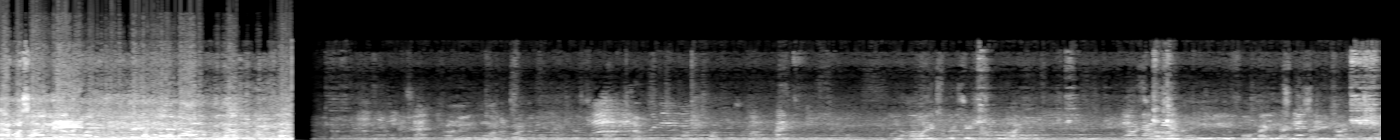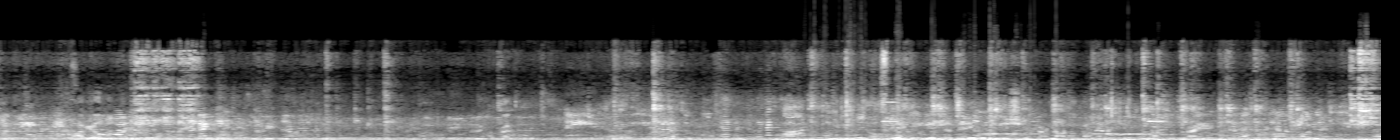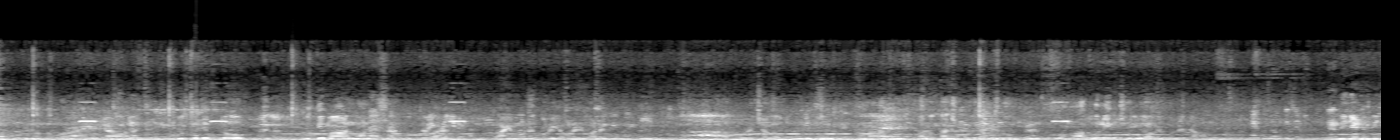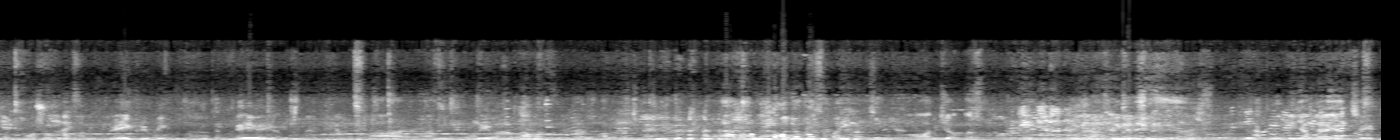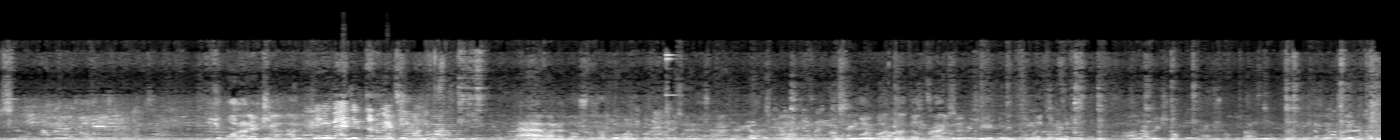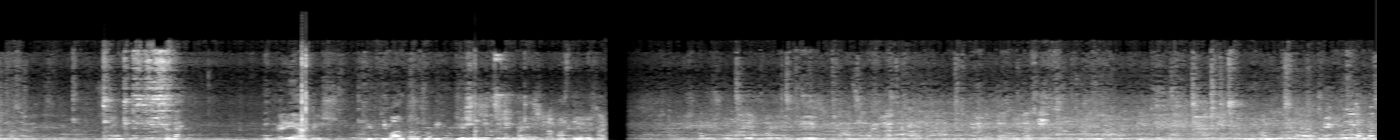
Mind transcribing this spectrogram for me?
একবার সামনে। আমার এক্সপেকটেশন খুব হাই কারণ এই ফর্ম্যাটটা ইজ ভেরি নাইস আগেও হতো আমরা বুদ্ধিমান মানুষরা করতে পারে। আমি মনে করি অনির্বাণ এবং টিম পরিচালক ভালো কাজ করেছেন এবং আধুনিক ছবি হবে বলে জানা অসম্ভব ভেরি ক্রিপিং ভেরি ভেরি আর আমি অনির্বাণ তো আমার খুব ভালো ভালো কাজ অযোগ্য সুপারিশ হচ্ছে অযোগ্য এখন অব্দি যা বোঝা যাচ্ছে uh, কিছু বলার নেই। ম্যাজিকটা রয়েছে হ্যাঁ মানে দর্শকরা প্রমাণ করে দিয়েছে সব জায়গায় আজকেও মঙ্গলবার তাদের প্রায় সেভেন্টি এইট আগামী সপ্তাহ এক সপ্তাহের মধ্যে ভেরি হ্যাপি ছবি। আমিও আমার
